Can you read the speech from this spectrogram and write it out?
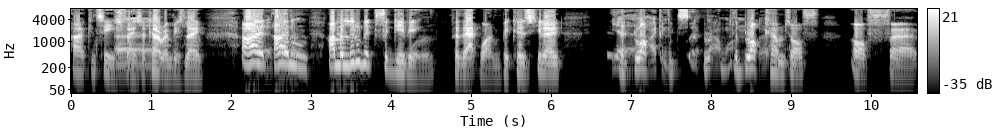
I can see his uh, face. I can't remember his name. I, yeah, I'm. I'm a little bit forgiving for that one because you know yeah, the block the, one, the, block but... comes off off uh,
